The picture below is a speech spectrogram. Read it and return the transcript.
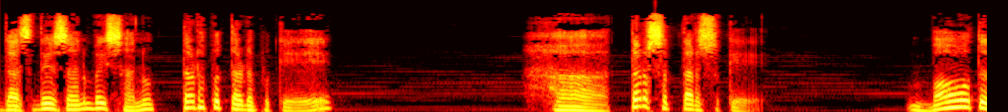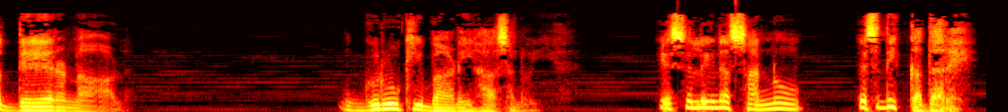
ਦੱਸਦੇ ਸਨ, ਬਈ ਸਾਨੂੰ ਤੜਪ ਤੜਪ ਕੇ, ਹਾਂ, ਤਰਸ ਤਰਸ ਕੇ, ਬਹੁਤ ਦੇਰ ਨਾਲ ਗੁਰੂ ਕੀ ਬਾਣੀ ਹਾਸਲ ਹੋਈ ਹੈ। ਇਸ ਲਈ ਨਾ ਸਾਨੂੰ ਇਸ ਦੀ ਕਦਰ ਹੈ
